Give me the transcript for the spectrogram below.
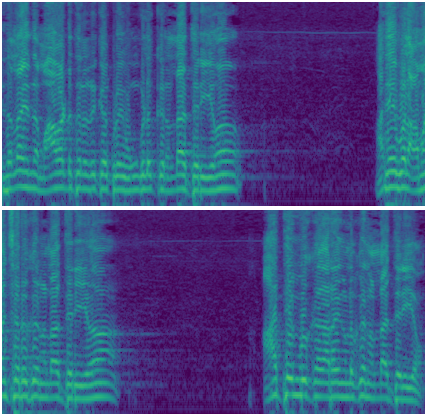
இதெல்லாம் இந்த மாவட்டத்தில் இருக்கக்கூடிய உங்களுக்கு நல்லா தெரியும். அதே போல் அமைச்சருக்கும் நல்லா தெரியும். அதிமுக காரங்களுக்கும் நல்லா தெரியும்.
